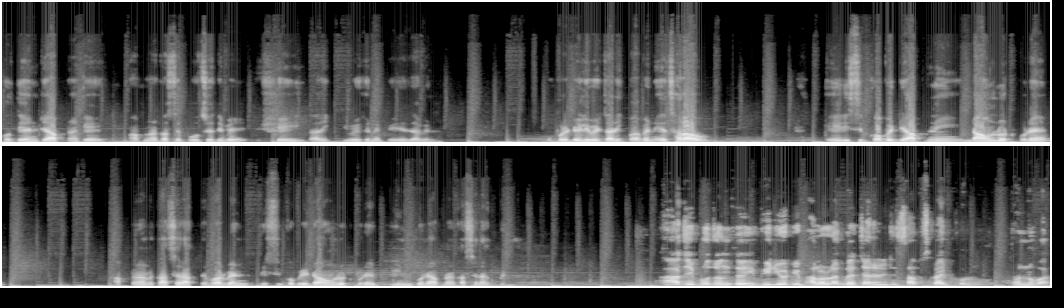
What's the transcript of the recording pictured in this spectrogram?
খতিয়ানটি আপনাকে, আপনার কাছে পৌঁছে দিবে, সেই তারিখটিও এখানে পেয়ে যাবেন। উপরে ডেলিভারি তারিখ পাবেন। এছাড়াও এই রিসিভ কপিটি আপনি ডাউনলোড করে আপনার কাছে রাখতে পারবেন। রিসিভ কপিটি ডাউনলোড করে প্রিন্ট করে আপনার কাছে রাখবেন। আজ এই পর্যন্তই। ভিডিওটি ভালো লাগলে চ্যানেলটি সাবস্ক্রাইব করুন। ধন্যবাদ।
